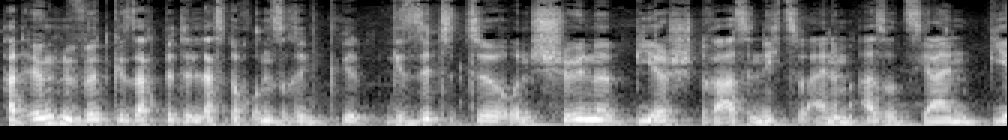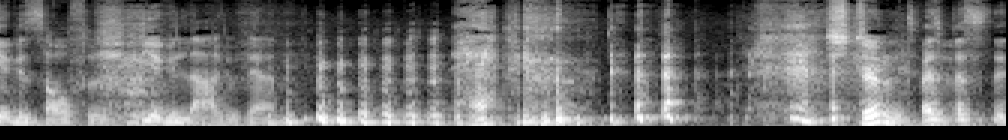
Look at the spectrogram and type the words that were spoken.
hat irgendein Wirt gesagt, bitte lass doch unsere ge gesittete und schöne Bierstraße nicht zu einem asozialen Biergesaufe, Biergelage werden. Hä? Stimmt. Was, was, äh,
